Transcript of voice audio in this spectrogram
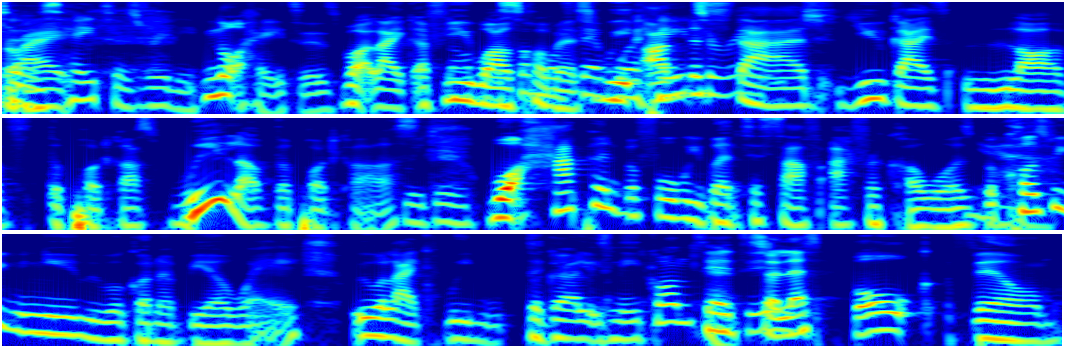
haters, right? haters, really. Not haters, but like a few No, wild comments. We understand haterade. you guys love the podcast. We love the podcast. We do. What happened before we went to South Africa was Yeah. because we knew we were gonna be away, we were like, we the girlies need content. So let's bulk film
